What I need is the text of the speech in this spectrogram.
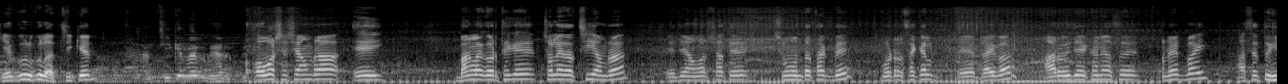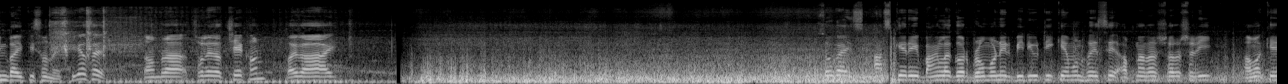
কে চিকেন? অবশেষে আমরা এই বাংলাগড় থেকে চলে যাচ্ছি আমরা। এই যে আমার সাথে সুমন্তা থাকবে মোটর মোটরসাইকেল ড্রাইভার আর ওই যে এখানে আছে অনেক ভাই, আছে তুহিন ভাই পিছনে, ঠিক আছে? তো আমরা চলে যাচ্ছি এখন। বাই বাই। সো গাইস আজকের এই বাংলাগড় ভ্রমণের ভিডিওটি কেমন হয়েছে আপনারা সরাসরি আমাকে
